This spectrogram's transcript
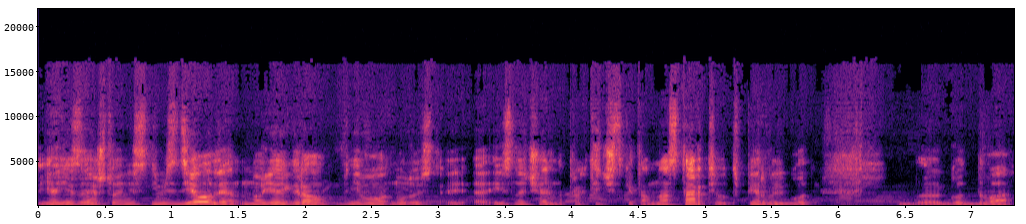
я не знаю, что они с ним сделали, но я играл в него, ну, то есть э, изначально практически там на старте, вот в первый год, год-два,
